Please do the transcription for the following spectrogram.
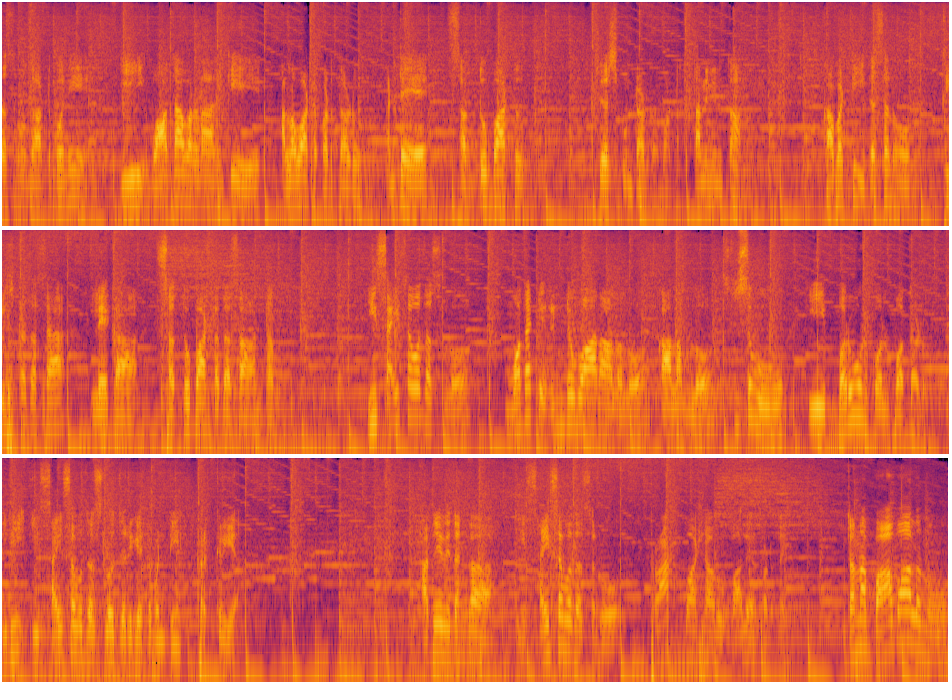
దశను దాటుకొని ఈ వాతావరణానికి అలవాటు పడతాడు. అంటే సర్దుబాటు చేసుకుంటాడు అనమాట తనని తాను. కాబట్టి ఈ దశను క్లిష్ట దశ లేక సర్దుబాట్ల దశ అంటారు. ఈ శైశవ దశలో మొదటి రెండు వారాలలో కాలంలో శిశువు ఈ బరువును కోల్పోతాడు. ఇది ఈ శైశవ దశలో జరిగేటువంటి ప్రక్రియ. అదేవిధంగా ఈ శైశవ దశలో ప్రాక్ భాషా రూపాలు ఏర్పడతాయి. తన భావాలను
